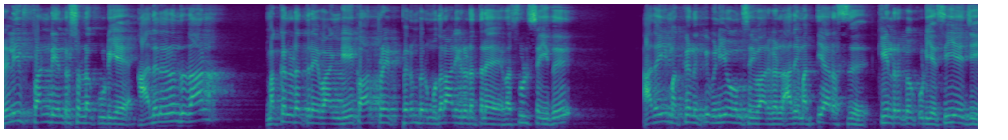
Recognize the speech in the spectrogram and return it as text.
relief fund என்று சொல்லக்கூடிய அதிலிருந்து தான் மக்களிடத்திலே வாங்கி கார்ப்பரேட் பெரும் பெரும் முதலாளிகளிடத்திலே வசூல் செய்து அதை மக்களுக்கு விநியோகம் செய்வார்கள். அதை மத்திய அரசு கீழ் இருக்கக்கூடிய சிஏஜி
